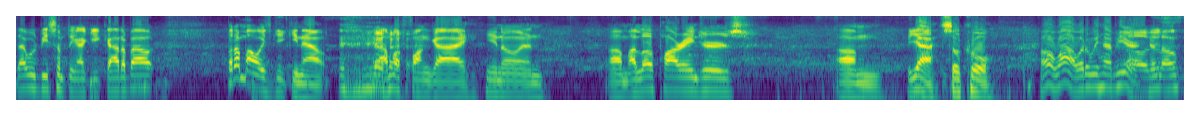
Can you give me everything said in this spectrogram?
that would be something I geek out about. But I'm always geeking out. Yeah, I'm a fun guy, you know, and um, I love Power Rangers. Um, yeah, so cool. Oh wow, what do we have here? Oh, Hello. this is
